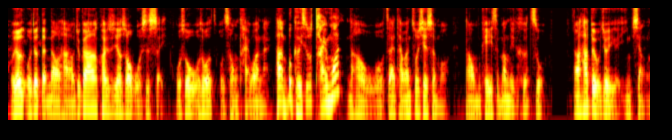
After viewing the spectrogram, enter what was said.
我就我就等到他，我就跟他快速介绍说我是谁，我说我说我我从台湾来，他很不可思议说台湾，然后我在台湾做些什么，然后我们可以怎么样的一个合作，然后他对我就有一个印象了，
